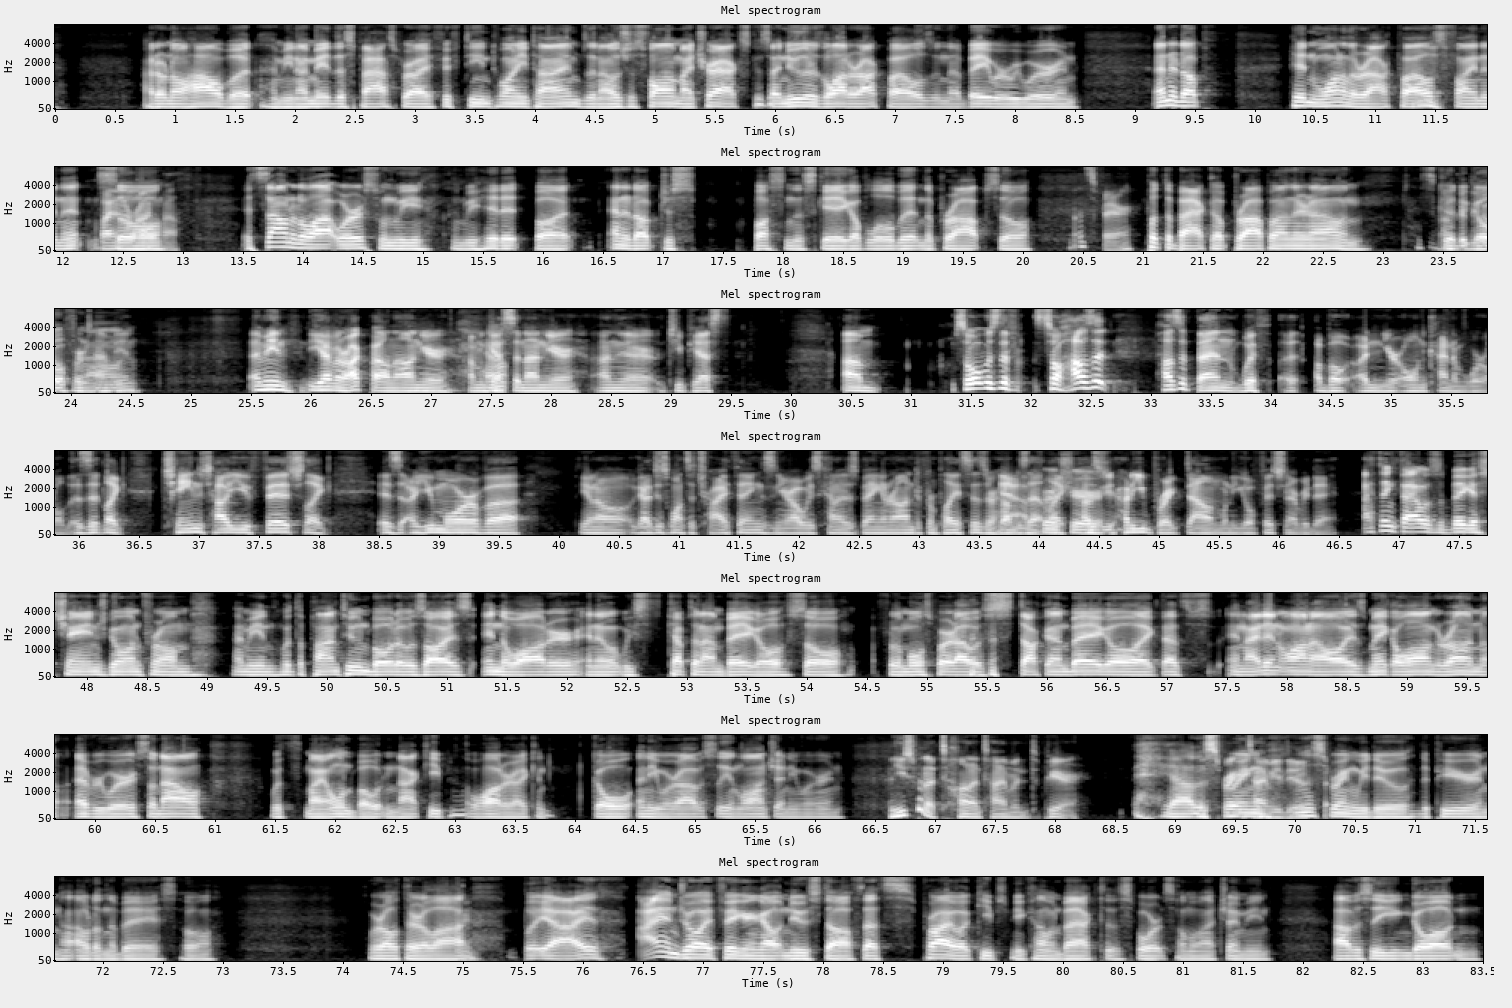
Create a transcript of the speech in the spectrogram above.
I don't know how, but I mean, I made this pass probably 15, 20 times and I was just following my tracks because I knew there's a lot of rock piles in that bay where we were and ended up hitting one of the rock piles, finding it. Finding so rock pile. it sounded a lot worse when we when we hit it, but ended up just busting the skeg up a little bit in the prop. So That's fair. put the backup prop on there now, and it's good, to, go, for, time now. being. I mean, you have a rock pile now on your. I'm Yep. guessing on your on your GPS. Um, so what was the? So how's it? How's it been with uh, about in your own kind of world? Is it like changed how you fish? Like, is are you more of a you know, a guy just wants to try things, and you're always kind of just banging around different places, or how Yeah, does that for like? sure. how's you, how do you break down when you go fishing every day? I think that was the biggest change going from, I mean, with the pontoon boat, it was always in the water and it, we kept it on Bago. So for the most part, I was stuck on Bago. Like that's, and I didn't want to always make a long run everywhere. So now with my own boat and not keeping the water, I can go anywhere, obviously, and launch anywhere. And And you spend a ton of time in De Pere. yeah, the, the spring, springtime you do. In the spring we do the pier and out on the bay, so we're out there a lot. But yeah, I I enjoy figuring out new stuff. That's probably what keeps me coming back to the sport so much. I mean, obviously you can go out and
